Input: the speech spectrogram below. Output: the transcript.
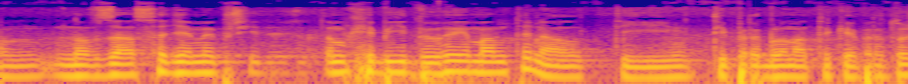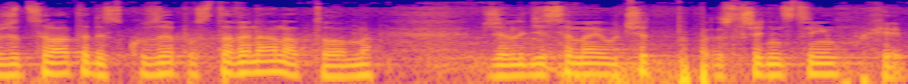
Um, no v zásadě mi přijde, že tam chybí druhý mantinel té problematiky, protože celá ta diskuze je postavená na tom, že lidi se mají učit prostřednictvím chyb.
